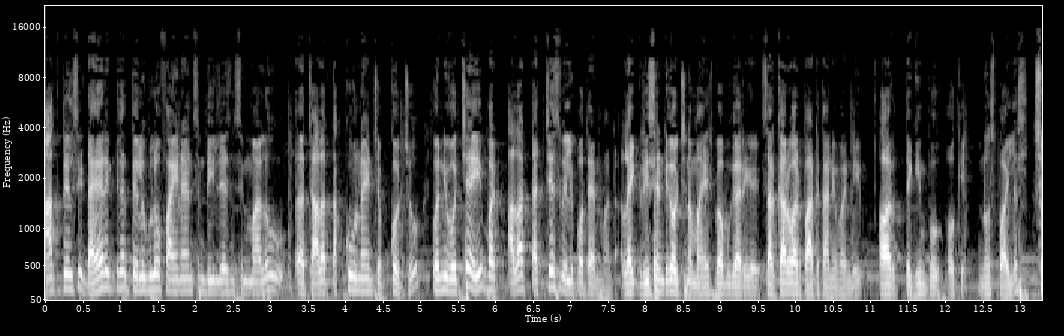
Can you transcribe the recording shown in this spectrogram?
నాకు తెలిసి డైరెక్ట్గా తెలుగులో ఫైనాన్స్ డీల్ చేసిన సినిమాలు చాలా తక్కువ ఉన్నాయని చెప్పుకోవచ్చు. కొన్ని వచ్చాయి బట్ అలా టచ్ చేసి వెళ్ళిపోతాయి అనమాట లైక్ రీసెంట్గా వచ్చిన మహేష్ బాబు గారి సర్కార్ వారి పాట కానివ్వండి ఆర్ తెగింపు ఓకే నో స్పాయిలర్స్. సో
